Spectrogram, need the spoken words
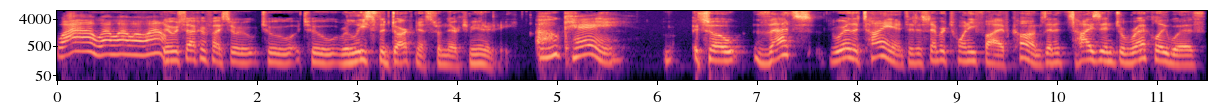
Wow! Wow! Wow! Wow! Wow! They were sacrificed to to to release the darkness from their community. Okay. So that's where the tie-in to December 25 comes, and it ties in directly with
